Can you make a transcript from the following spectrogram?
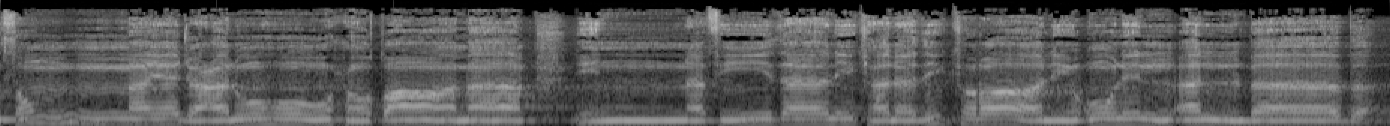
ثم يجعله حطاما إن في ذلك لذكرى لأولي الألباب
